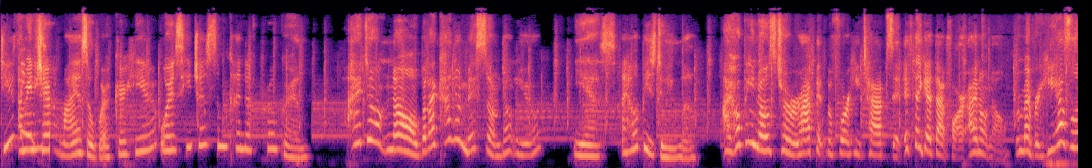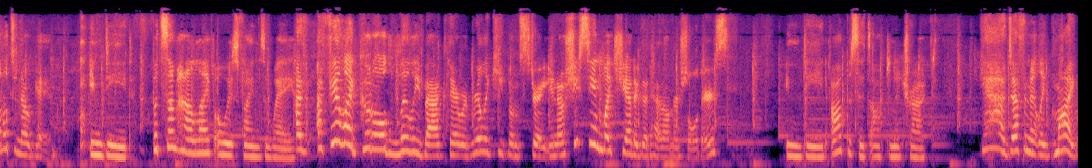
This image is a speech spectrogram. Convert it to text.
Do you I think mean, he- Jeremiah's a worker here, or is he just some kind of program? I don't know, but I kind of miss him, don't you? Yes, I hope he's doing well. I hope he knows to wrap it before he taps it. If they get that far, I don't know. Remember, he has little to no game. Indeed. But somehow life always finds a way. I, I feel like good old Lily back there would really keep him straight. You know, she seemed like she had a good head on her shoulders. Indeed. Opposites often attract. Yeah, definitely. My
